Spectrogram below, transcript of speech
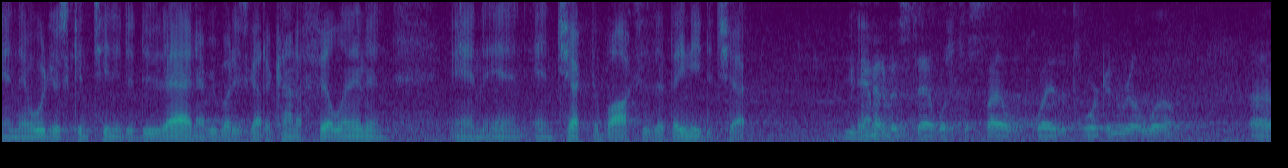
and then we'll just continue to do that. And everybody's got to kind of fill in and, and, and, and check the boxes that they need to check. You've Cam? kind of established a style of play that's working real well. Uh,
